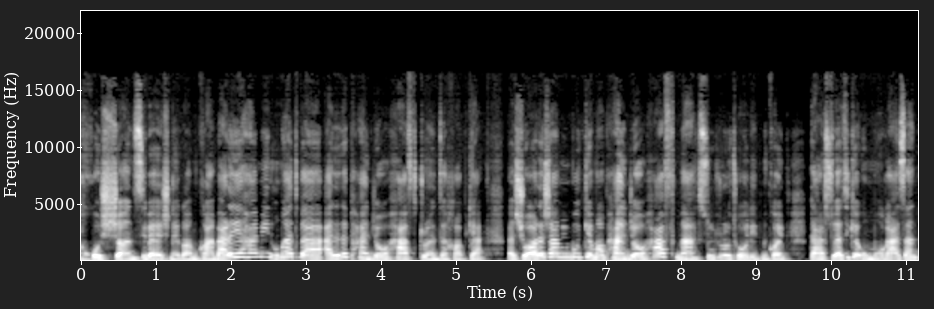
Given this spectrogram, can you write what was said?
خوششانسی بهش نگاه می‌کنن برای همین اومد و عدد 57 رو انتخاب کرد و شعارش هم این بود که ما 57 محصول رو تولید می‌کنیم. در صورتی که اون موقع اصلا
